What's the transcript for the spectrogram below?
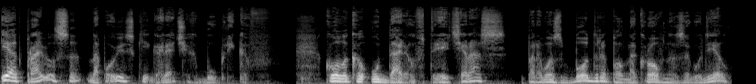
и отправился на поиски горячих бубликов. Колокол ударил в третий раз, паровоз бодро, полнокровно загудел.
